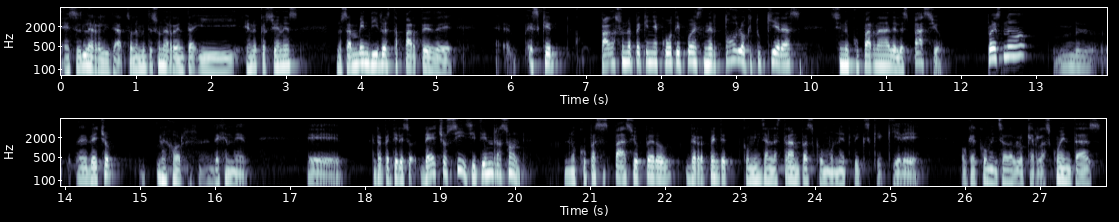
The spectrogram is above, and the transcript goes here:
Esa es la realidad, solamente es una renta y en ocasiones nos han vendido esta parte de, eh, es que pagas una pequeña cuota y puedes tener todo lo que tú quieras sin ocupar nada del espacio. Pues no. Mm, de hecho, mejor, déjenme eh, repetir eso. De hecho, sí, sí tienen razón. No ocupas espacio, pero de repente comienzan las trampas como Netflix que quiere o que ha comenzado a bloquear las cuentas.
